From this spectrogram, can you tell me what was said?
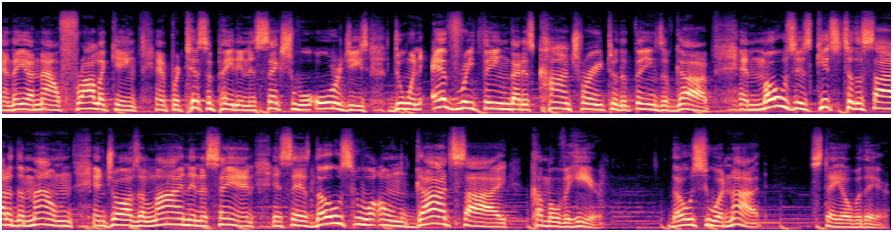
and they are now frolicking and participating in sexual orgies, doing everything that is contrary to the things of God. And Moses gets to the side of the mountain and draws a line in the sand and says, Those who are on God's side, come over here. Those who are not, stay over there.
